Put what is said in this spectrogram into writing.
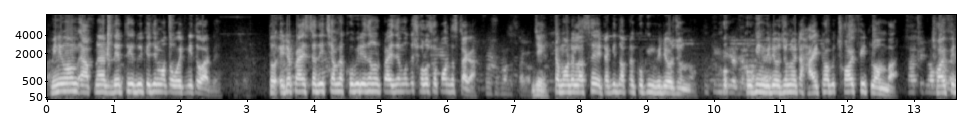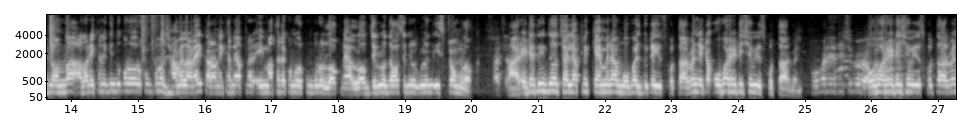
মিনিমাম আপনার দেড় থেকে দুই কেজির মতো ওয়েট নিতে পারবে। তো এটা প্রাইসটা দিচ্ছি আমরা খুবই রিজনেবল প্রাইসের মধ্যে ষোলোশো পঞ্চাশ টাকা। 1650 জি একটা মডেল আছে এটা কিন্তু আপনার কুকিং ভিডিওর জন্য। কুকিং ভিডিওর জন্য এটা হাইট হবে ছয় ফিট লম্বা। 6 ফিট লম্বা ছয় ফিট লম্বা আবার এখানে কিন্তু কোনো ওরকম কোনো ঝামেলা নাই কারণ এখানে আপনার এই মাথাটা কোনো ওরকম কোনো লক নেই। আর লক যেগুলো দেওয়া আছে সেগুলো স্ট্রং লক আর এটাতে কিন্তু চাইলে আপনি ক্যামেরা মোবাইল দুটো ইউজ করতে পারবেন। এটা ওভারহেড হিসেবে ইউজ করতে পারবেন। ওভারহেড হিসেবে ওভারহেড হিসেবে ইউজ করতে পারবেন।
